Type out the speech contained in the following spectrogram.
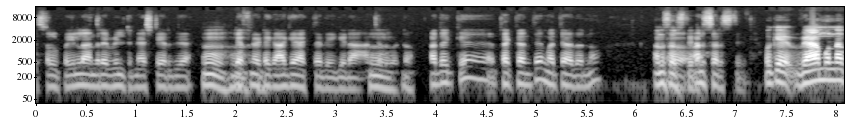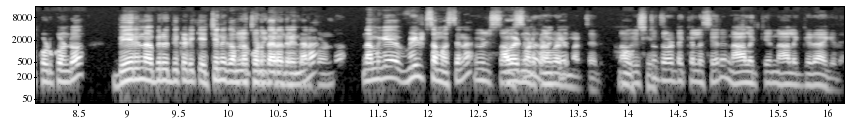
ಸ್ವಲ್ಪ ಇಲ್ಲ ಅಂದ್ರೆ ವಿಲ್ಟ್ ನೆಕ್ಸ್ಟ್ ಇಯರ್ಗೆ ಡೆಫಿನೆಟ್ ಆಗಿ ಆಗ್ತದೆ ಈ ಗಿಡ ಅಂತ. ಹೇಳ್ಬಿಟ್ಟು. ಅದಕ್ಕೆ ತಕ್ಕಂತೆ ಮತ್ತೆ ಅದನ್ನು ಅನುಸರಿಸ್ತೀರಾ. ಅನುಸರಿಸ್ತೀವಿ. ಓಕೆ ವ್ಯಾಮ್ ಅನ್ನ ಕೊಡ್ಕೊಂಡು ಬೇರಿನ ಅಭಿವೃದ್ಧಿ ಕಡೆಗೆ ಹೆಚ್ಚಿನ ಗಮನ ಕೊಡ್ತಾ ಇರೋದ್ರಿಂದ ನಮಗೆ ವಿಲ್ಟ್ ಸಮಸ್ಯೆನ ಅವಾಯ್ಡ್ ಮಾಡ್ಕೊಂಡು ಮಾಡ್ತಾ ನಾವು ಇಷ್ಟು ತೋಟಕ್ಕೆಲ್ಲ ಸೇರಿ ನಾಲ್ಕು ನಾಲ್ಕು ಗಿಡ ಆಗಿದೆ.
